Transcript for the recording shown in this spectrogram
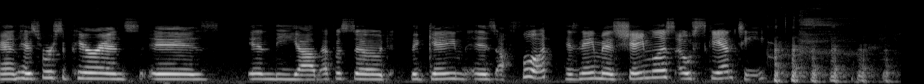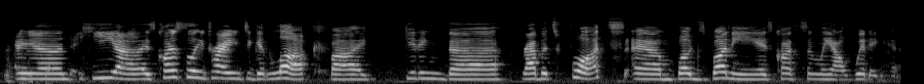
and his first appearance is in the um, episode "The Game Is Afoot." His name is Shameless O'Scanty, and he uh, is constantly trying to get luck by getting the rabbit's foot, and Bugs Bunny is constantly outwitting him.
